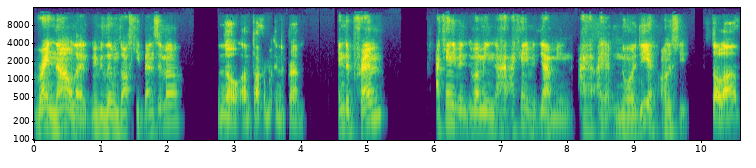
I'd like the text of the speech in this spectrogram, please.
Right now, like maybe Lewandowski, Benzema No, I'm talking about in the Prem. in the Prem. I can't even. I mean, I, I can't even. Yeah, I mean, I I have no idea honestly. Salah,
